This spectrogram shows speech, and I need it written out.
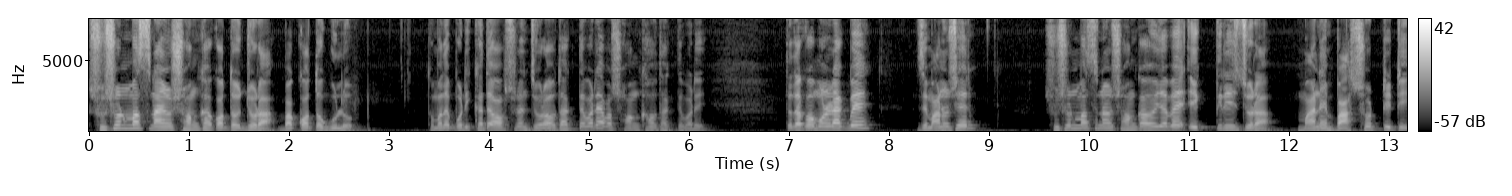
সুষুম্না স্নায়ুর সংখ্যা কত জোড়া বা কতগুলো? তোমাদের পরীক্ষাতে অপশনে জোড়াও থাকতে পারে, আবার সংখ্যাও থাকতে পারে। তো দেখো মনে রাখবে যে মানুষের সুষুম্না স্নায়ুর সংখ্যা হয়ে যাবে একত্রিশ জোড়া মানে বাষট্টিটি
